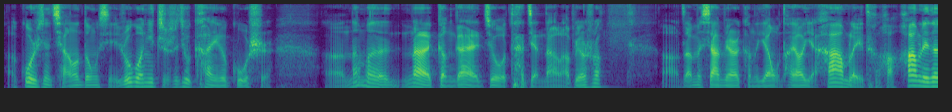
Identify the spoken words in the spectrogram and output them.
啊故事性强的东西，如果你只是就看一个故事，呃，那么那梗概就太简单了。比如说。啊，咱们下边可能演武他要演《哈姆雷特》哈，《哈姆雷特》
